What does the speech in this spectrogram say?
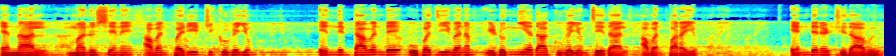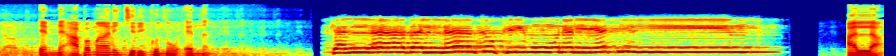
എന്നാൽ മനുഷ്യനെ അവൻ പരീക്ഷിക്കുകയും എന്നിട്ട് അവന്റെ ഉപജീവനം ഇടുങ്ങിയതാക്കുകയും ചെയ്താൽ അവൻ പറയും എന്റെ രക്ഷിതാവ് എന്നെ അപമാനിച്ചിരിക്കുന്നു എന്ന്. അല്ല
